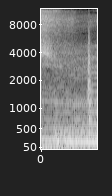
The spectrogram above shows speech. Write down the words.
so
